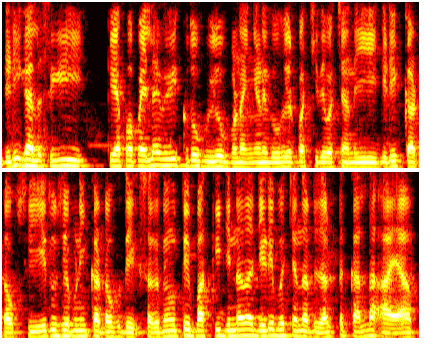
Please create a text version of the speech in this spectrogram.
ਜਿਹੜੀ ਗੱਲ ਸੀਗੀ ਕਿ ਆਪਾਂ ਪਹਿਲਾਂ ਵੀ ਇੱਕ ਦੋ ਵੀਡੀਓ ਬਣਾਈਆਂ ਨੇ 2025 ਦੇ ਬੱਚਿਆਂ ਦੀ, ਜਿਹੜੀ ਕਟ ਆਫ ਸੀ, ਇਹ ਤੁਸੀਂ ਆਪਣੀ ਕਟ ਆਫ ਦੇਖ ਸਕਦੇ ਹੋ। ਤੇ ਬਾਕੀ ਜਿਨ੍ਹਾਂ ਦਾ ਜਿਹੜੇ ਬੱਚਿਆਂ ਦਾ ਰਿਜ਼ਲਟ ਕੱਲ ਆਇਆ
